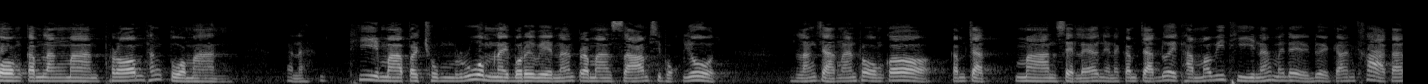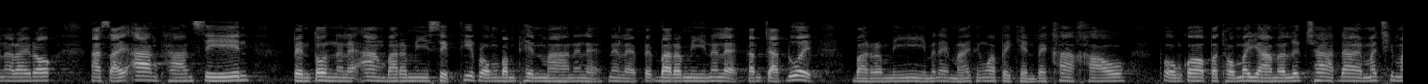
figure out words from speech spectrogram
กองกำลังมารพร้อมทั้งตัวมารนะที่มาประชุมร่วมในบริเวณนั้นประมาณ 36 โยชน์หลังจากนั้นพระองค์ก็กำจัดมารเสร็จแล้วเนี่ยนะกำจัดด้วยธรรมวิธีนะไม่ได้ด้วยการฆ่าการอะไรหรอกอาศัยอ้างทานศีล เป็นต้นนั่นแหละอ้างบารมีสิบที่พระองค์บำเพ็ญมานั่นแหละนั่นแหละเป็นบารมีนั่นแหละกำจัดด้วยบารมีไม่ได้หมายถึงว่าไปเข็นไปฆ่าเขาพระองค์ก็ปฐมยามระลึกชาติได้ มัชชิม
